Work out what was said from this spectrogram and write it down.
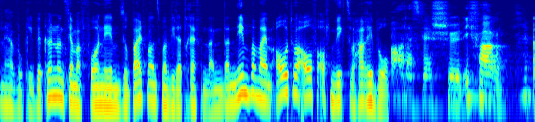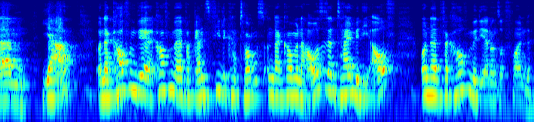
Ja, Wookie, wir können uns ja mal vornehmen, sobald wir uns mal wieder treffen, dann, dann nehmen wir mal im Auto auf, auf dem Weg zu Haribo. Oh, das wäre schön. Ich fahre. Ähm, ja, und dann kaufen wir, kaufen wir einfach ganz viele Kartons und dann kommen wir nach Hause, dann teilen wir die auf und dann verkaufen wir die an unsere Freunde.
